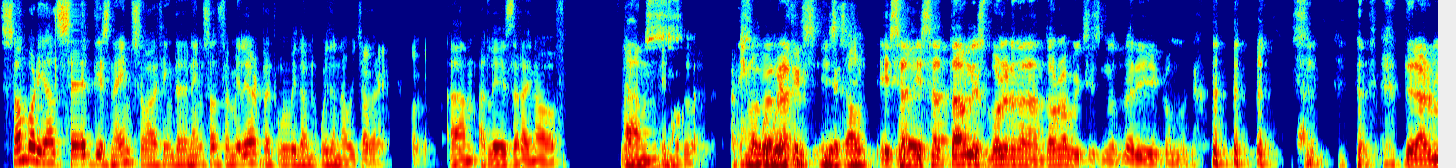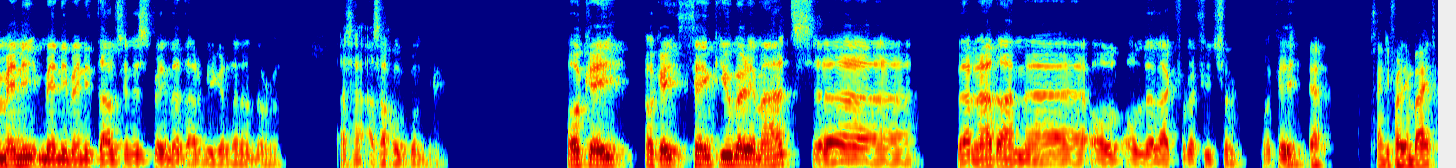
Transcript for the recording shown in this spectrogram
somebody else said this name, so I think the name sounds familiar, but we don't we don't know each other. okay. Okay. Um, at least that I know of. Yeah. Um, you know, So, I think so when we're Bernard is- years old, it's a, it's a town smaller than Andorra, which is not very common. there are many, many, many towns in Spain that are bigger than Andorra as a, as a whole country. Okay, okay, thank you very much, uh, Bernard, and uh, all, all the luck for the future. Okay, Yeah. thank you for the invite.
